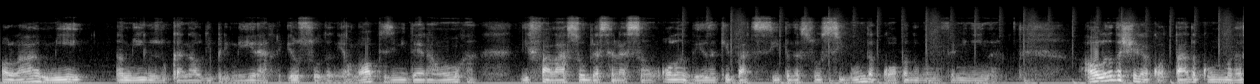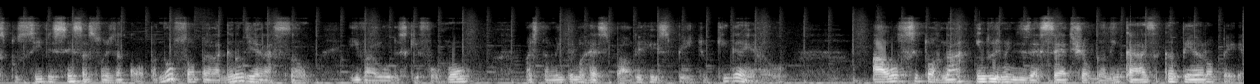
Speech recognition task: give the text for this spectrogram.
Olá, mi, amigos do canal de primeira, eu sou Daniel Lopes e me dera a honra de falar sobre a seleção holandesa que participa da sua segunda Copa do Mundo Feminina. A Holanda chega cotada como uma das possíveis sensações da Copa, não só pela grande geração e valores que formou, mas também pelo respaldo e respeito que ganhou ao se tornar em 2017, jogando em casa, campeã europeia.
